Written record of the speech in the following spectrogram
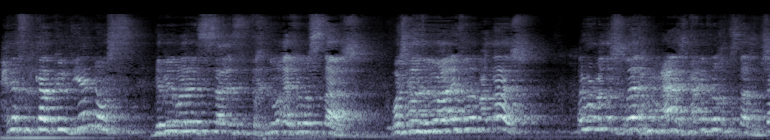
حنا في الكالكول ديالنا دابا بغينا نستخدموا 2016 واش غنهضروا على 2014 2014 الله يرحمه معاش مع 2015 مشى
